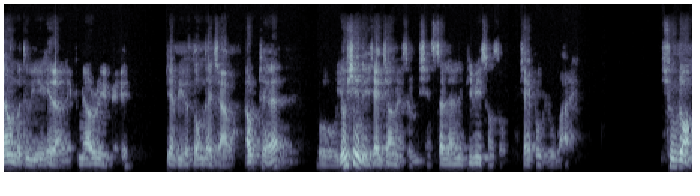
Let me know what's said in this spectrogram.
လန်ကိုဘယ်သူရေးခဲ့တာလဲခင်ဗျားတို့တွေပဲပြန်ပြီးတော့သုံးသပ်ကြပါနောက်ထပ်ဟိုရုပ်ရှင်တွေရိုက်ကြမယ်ဆိုလို့ရှိရင်ဇလန်လေးပြည့်ပြည့်စုံစုံရိုက်ဖို့လိုပါတယ်ရှူတော့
